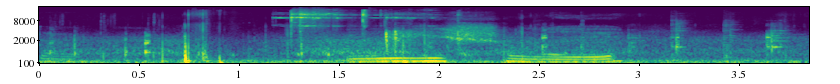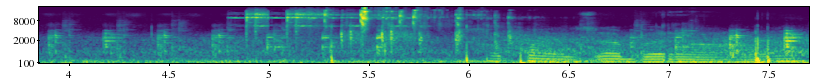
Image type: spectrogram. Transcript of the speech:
Так. Пішли. Опа, забирали.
